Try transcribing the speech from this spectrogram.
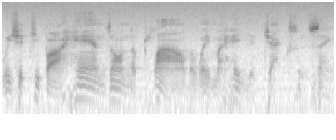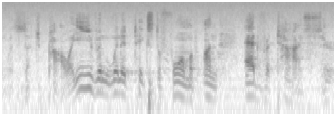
We should keep our hands on the plow the way Mahalia Jackson sang with such power, even when it takes the form of unadvertised service.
